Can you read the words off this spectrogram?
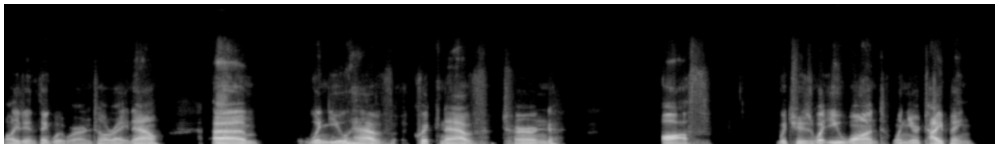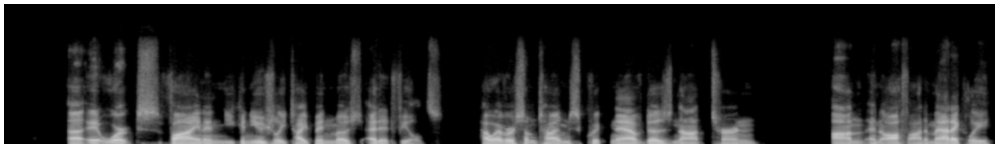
well i didn't think we were until right now um, when you have quick nav turned off, which is what you want when you're typing, uh, it works fine and you can usually type in most edit fields. However, sometimes quick nav does not turn on and off automatically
